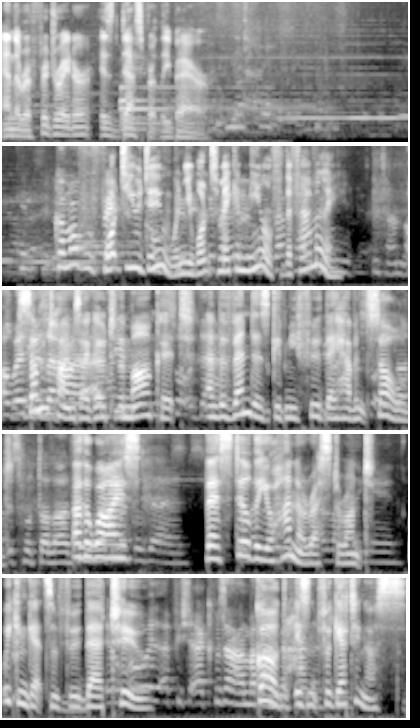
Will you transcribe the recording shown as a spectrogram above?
And the refrigerator is desperately bare. What do you do when you want to make a meal for the family? Sometimes I go to the market and the vendors give me food they haven't sold. Otherwise, there's still the Johanna restaurant. We can get some food there too. God isn't forgetting us.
